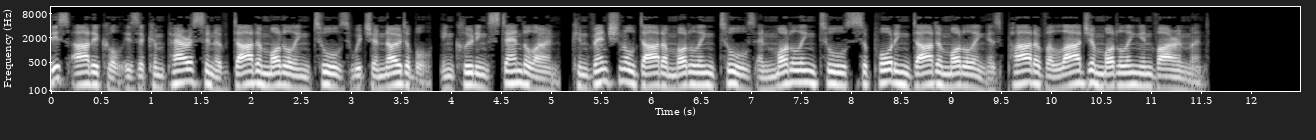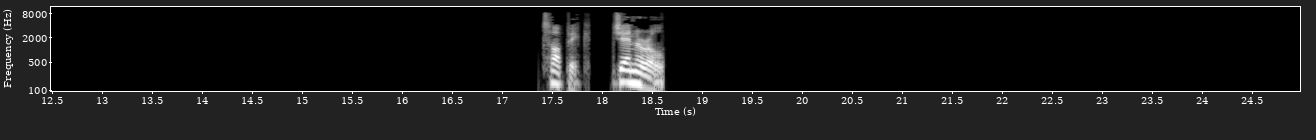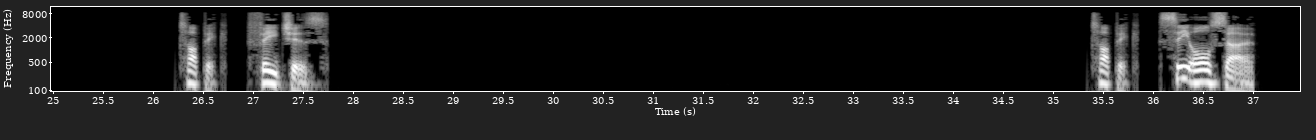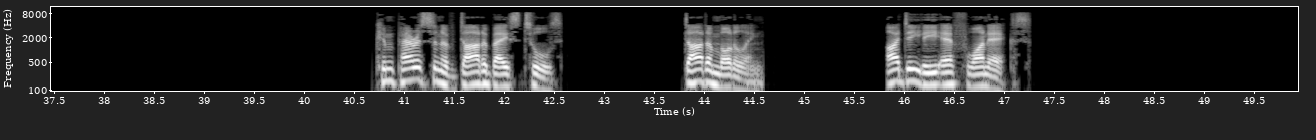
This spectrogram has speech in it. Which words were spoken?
This article is a comparison of data modeling tools which are notable, including standalone, conventional data modeling tools and modeling tools supporting data modeling as part of a larger modeling environment. General. Features Topic. See also Comparison of database tools Data modeling IDEF1X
